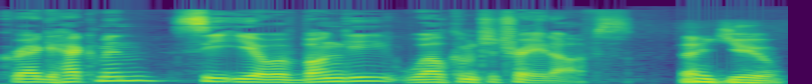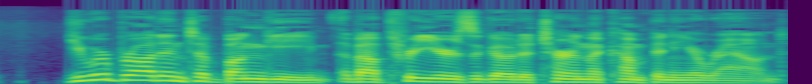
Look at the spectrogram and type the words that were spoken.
Greg Heckman, CEO of Bunge, welcome to Trade Offs. Thank you. You were brought into Bunge about three years ago to turn the company around,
